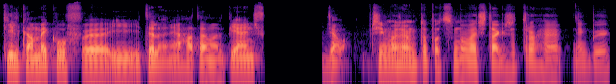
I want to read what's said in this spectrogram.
kilka myków y, i, tyle, nie? HTML5 działa. Czyli możemy to podsumować tak, że trochę jakby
